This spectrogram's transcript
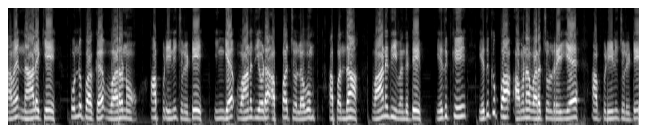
அவன் நாளைக்கே பொண்ணு பார்க்க வரணும் அப்படின்னு சொல்லிட்டு இங்கே வானதியோட அப்பா சொல்லவும் அப்பந்தான் வானதி வந்துட்டு எதுக்கு எதுக்குப்பா அவனை வர சொல்கிறீங்க அப்படின்னு சொல்லிட்டு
